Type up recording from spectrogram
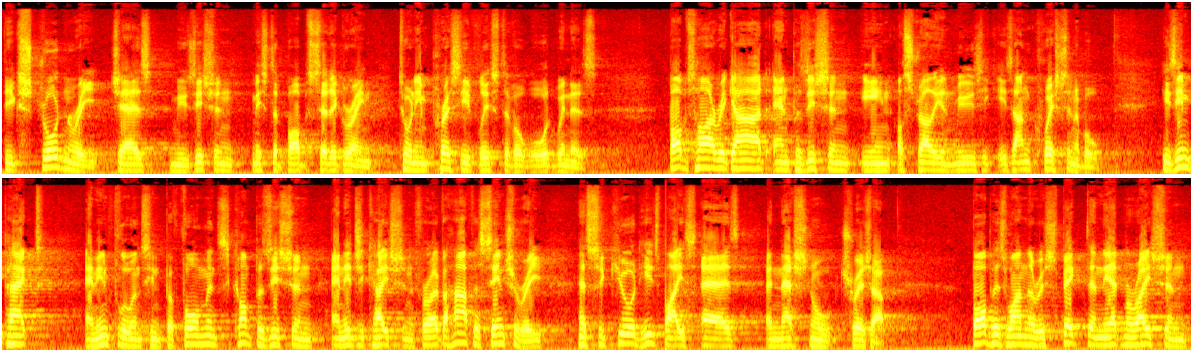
the extraordinary jazz musician Mr Bob Sedergreen to an impressive list of award winners. Bob's high regard and position in Australian music is unquestionable. His impact and influence in performance, composition and education for over half a century has secured his place as a national treasure. Bob has won the respect and the admiration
